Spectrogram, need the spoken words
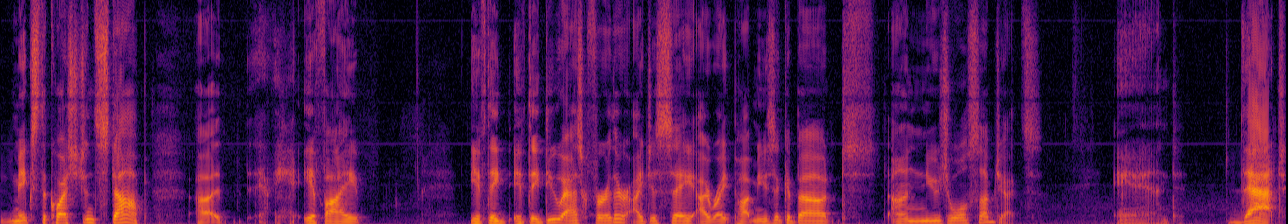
makes the question stop. Uh, if I if they if they do ask further, I just say I write pop music about unusual subjects, and that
